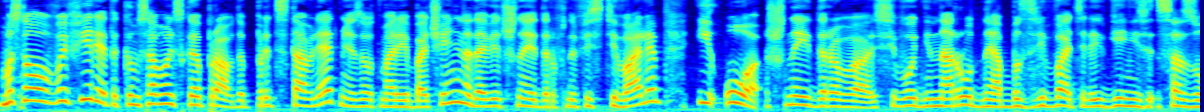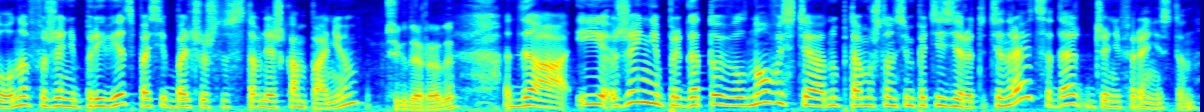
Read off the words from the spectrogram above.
Мы снова в эфире. Это «Комсомольская правда» представляет. Меня зовут Мария Баченина, Давид Шнейдеров на фестивале. И о Шнейдерова сегодня народный обозреватель Евгений Сазонов. Женя, привет. Спасибо большое, что составляешь компанию. Всегда рады. Да, и Женя приготовил новости, ну, потому что он симпатизирует. Тебе нравится, да, Дженнифер Энистон?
